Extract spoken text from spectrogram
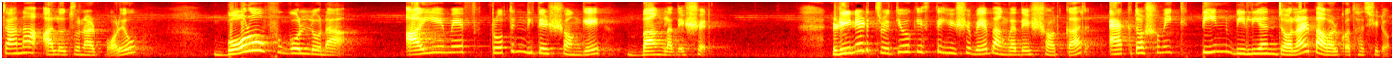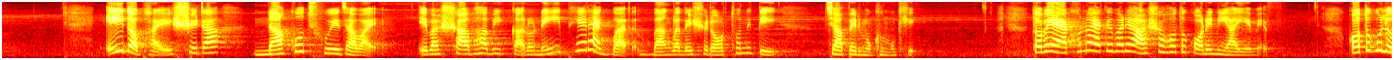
টানা আলোচনার পরেও বরফ গলল না আইএমএফ প্রতিনিধিদের সঙ্গে বাংলাদেশের। ঋণের তৃতীয় কিস্তি হিসেবে বাংলাদেশ সরকার এক দশমিক তিন বিলিয়ন ডলার পাওয়ার কথা ছিল। এই দফায় সেটা নাকচ হয়ে যাওয়ায় এবার স্বাভাবিক কারণেই ফের একবার বাংলাদেশের অর্থনীতি চাপের মুখোমুখি। তবে এখনও একেবারে আশাহত করেনি আইএমএফ কতগুলো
